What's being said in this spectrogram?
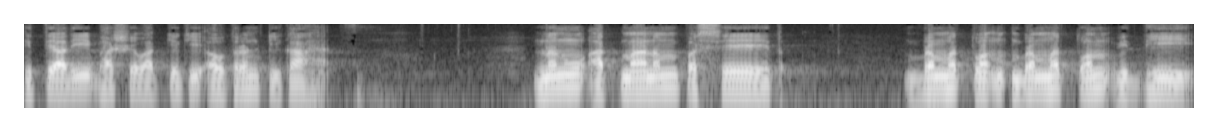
इत्यादि भाष्यवाक्य की अवतरण टीका है। ननु आत्मान पश्येत। ब्रह्मत्व विद्धि।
